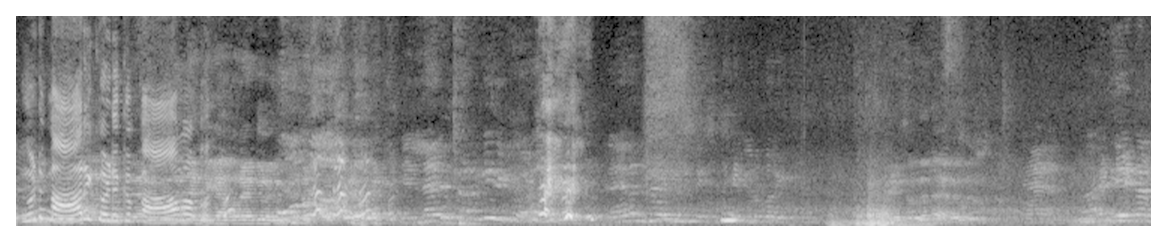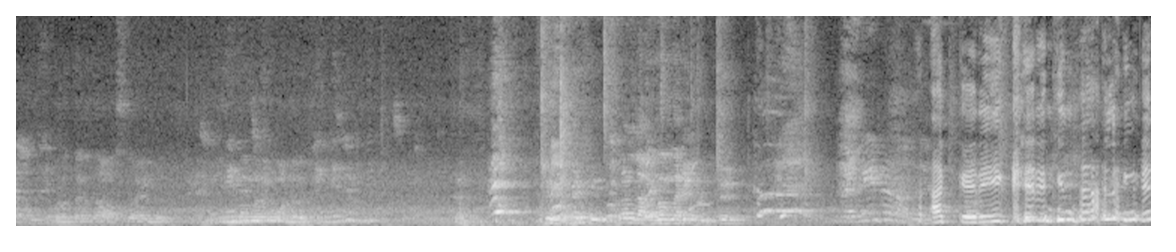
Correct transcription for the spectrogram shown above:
ഇങ്ങോട്ട് മാറിക്കൊടുക്ക് പാവം. അക്കരെ ഇക്കരെ നിന്നാലങ്ങനെ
